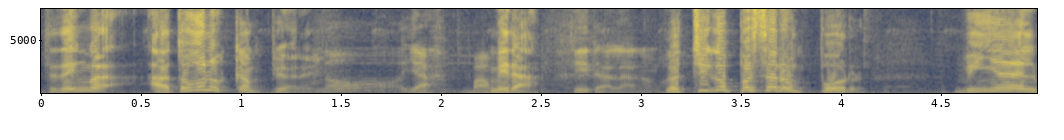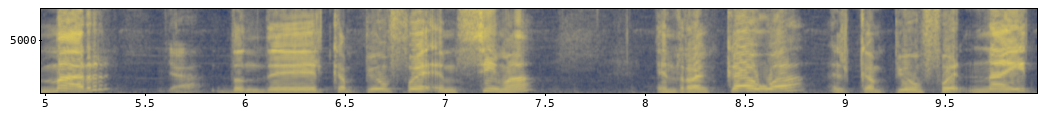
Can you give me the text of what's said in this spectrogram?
Te tengo a, a todos los campeones. No, ya, vamos. Mira, Tírala nomás. Los chicos pasaron por Viña del Mar, ¿Ya? donde el campeón fue Encima. En Rancagua, el campeón fue Knight.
